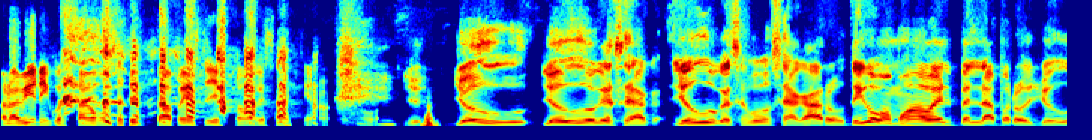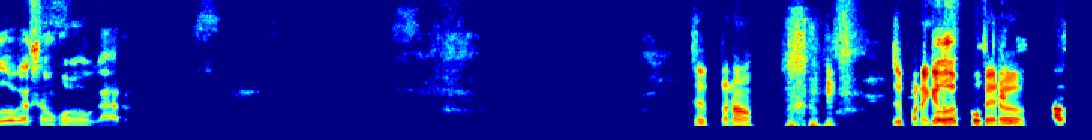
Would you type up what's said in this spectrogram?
Ahora viene y cuesta como 70 pesos y es como que, ¿sabes qué? No, no, Yo, yo dudo, yo dudo que sea, yo dudo que ese juego sea caro. Digo, vamos a ver, ¿verdad? Pero yo dudo que sea un juego caro. no, se supone que Todo no, es posible. pero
